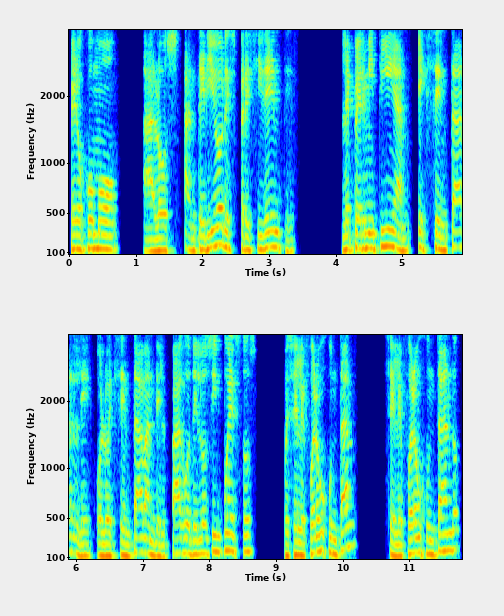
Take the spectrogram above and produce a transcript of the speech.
Pero como a los anteriores presidentes le permitían exentarle o lo exentaban del pago de los impuestos, pues se le fueron juntando, se le fueron juntando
